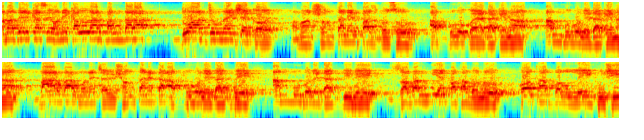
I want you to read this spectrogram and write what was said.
আমাদের কাছে অনেক আল্লাহর বান্দারা দোয়ার জন্য ইসা কয় আমার সন্তানের পাঁচ বছর আব্বুও কয়া ডাকে না, আম্মু বলে ডাকে না, বারবার মনে চাই সন্তান একটা আব্বু বলে ডাকবে, আম্মু বলে ডাক দিবে, জবান দিয়ে কথা বলো, কথা বললেই খুশি,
